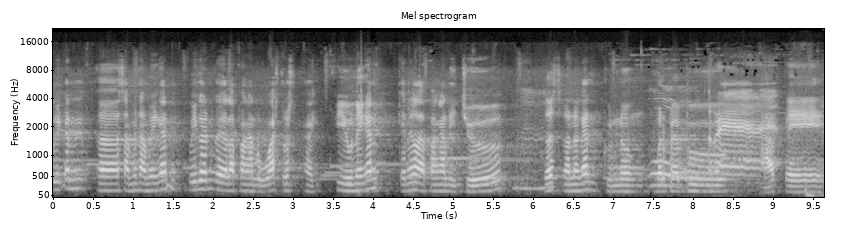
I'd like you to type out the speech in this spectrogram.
kuwi kan eh, samping-samping kan kuwi kan kayak lapangan luas terus eh, view-nya kan kene lapangan hijau terus kono kan gunung Uh, merbabu Heeh.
